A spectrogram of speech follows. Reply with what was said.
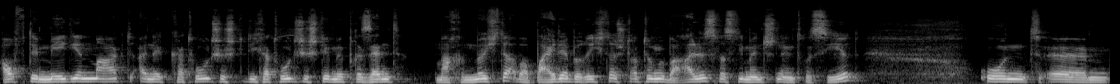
auf dem Medienmarkt eine katholische, die katholische Stimme präsent machen möchte, aber bei der Berichterstattung über alles, was die Menschen interessiert und ähm,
